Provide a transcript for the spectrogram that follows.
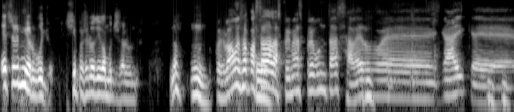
Eso es mi orgullo. Siempre se lo digo a muchos alumnos. ¿no? Mm. Pues vamos a pasar a las primeras preguntas, a ver, eh, Guy, que,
